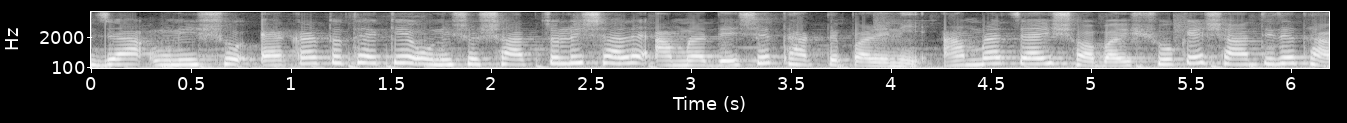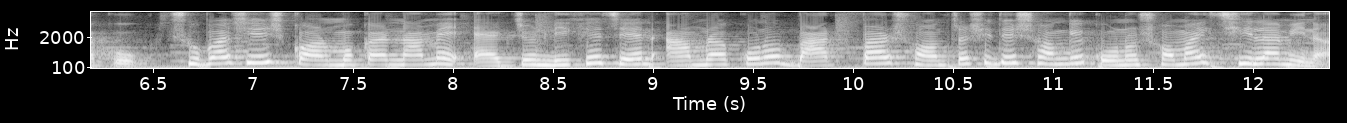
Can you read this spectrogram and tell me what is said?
যা উনিশশো একাত্তর থেকে উনিশশো সাতচল্লিশ সালে আমরা দেশে থাকতে পারিনি। আমরা চাই সবাই সুখে শান্তিতে থাকুক। সুভাষিস কর্মকার নামে একজন লিখেছেন আমরা কোনো বাটপার সন্ত্রাসীদের সঙ্গে কোনো সময় ছিলামই না,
